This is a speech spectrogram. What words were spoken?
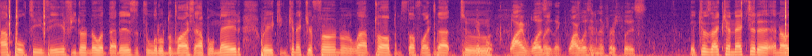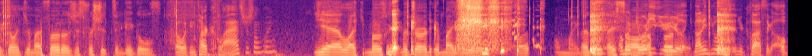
Apple TV. If you don't know what that is, it's a little device Apple made where you can connect your phone or laptop and stuff like that to. but why was Wait. it? Like, why was it in the first place? Because I connected it and I was going through my photos just for shits and giggles. Oh, with the entire class or something? Yeah, like most majority of my year. but- uh, Oh my. and then they A saw majority of you, you're like not even people in your class, like oh,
